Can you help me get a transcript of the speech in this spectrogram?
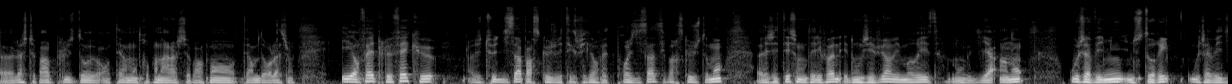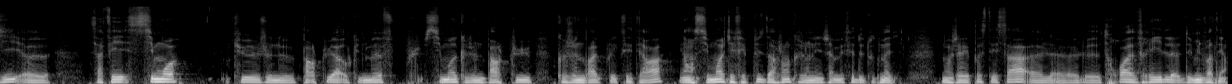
Euh, là, je te parle plus en termes entrepreneurial, je te parle pas en termes de relations. Et en fait, le fait que, je te dis ça parce que je vais t'expliquer en fait pourquoi je dis ça, c'est parce que justement, euh, j'étais sur mon téléphone et donc j'ai vu un Memories, donc il y a un an, où j'avais mis une story où j'avais dit, ça fait six mois que je ne parle plus à aucune meuf, plus, six mois que je ne parle plus, que je ne drague plus, etc. Et en six mois, j'ai fait plus d'argent que j'en ai jamais fait de toute ma vie. Donc j'avais posté ça euh, le, 3 avril 2021.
